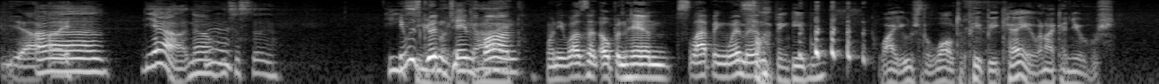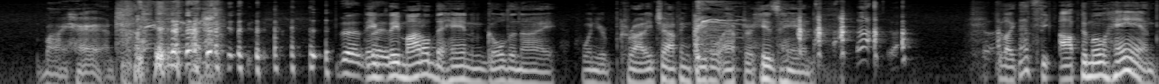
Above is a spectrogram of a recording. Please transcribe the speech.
Yeah. I, Uh, yeah, no, it's just uh, he was good in like a James Bond when he wasn't open hand slapping women. slapping people. Why use the Walther PPK when I can use my hand? The, they the- they modeled the hand in Goldeneye when you're karate chopping people after his hand. They're like, that's the optimal hand.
